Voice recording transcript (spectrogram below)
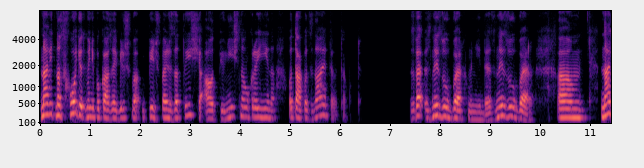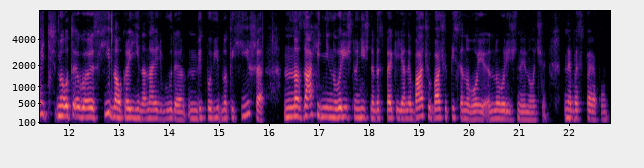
Навіть на сході, от мені показує більш більш-менш затища, а от Північна Україна, отак, от знаєте, отак Знизу вверх мені йде, знизу вверх. Ем, навіть ну, от, е, Східна Україна навіть буде відповідно тихіше. На західній новорічну ніч небезпеки я не бачу, бачу після нової новорічної ночі небезпеку.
